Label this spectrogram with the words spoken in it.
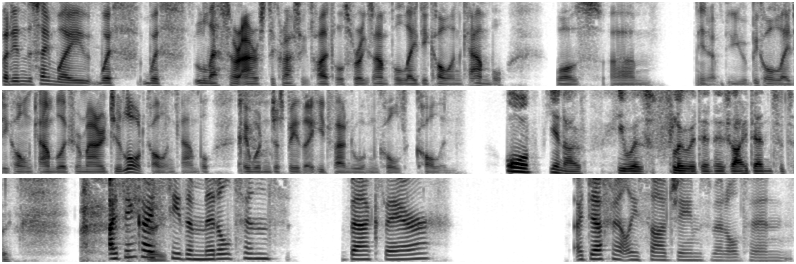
but in the same way with with lesser aristocratic titles, for example, Lady Colin Campbell was, um, you know, you would be called Lady Colin Campbell if you're married to Lord Colin Campbell. It wouldn't just be that he'd found a woman called Colin. Or, you know, he was fluid in his identity. I think I see the Middletons back there. I definitely saw James Middleton.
